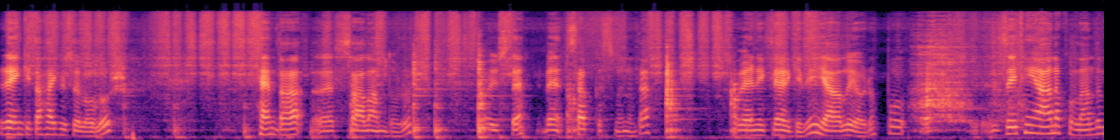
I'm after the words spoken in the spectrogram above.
rengi daha güzel olur. Hem daha e, sağlam durur. O yüzden ben sap kısmını da vernikler gibi yağlıyorum. Bu e, zeytinyağını kullandım.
